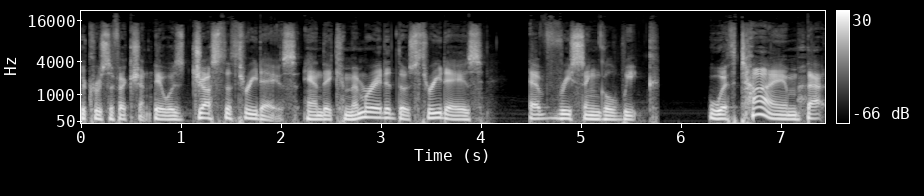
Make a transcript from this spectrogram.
the crucifixion. It was just the three days, and they commemorated those three days every single week. With time, that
